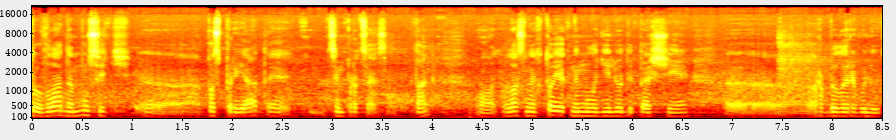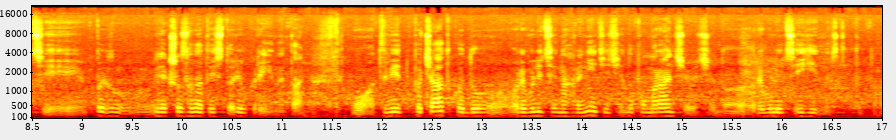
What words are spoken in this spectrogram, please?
то влада мусить е, посприяти цим процесам. Так? От. Власне, хто, як не молоді люди, перші е, робили революції, якщо згадати історію України, так? От. від початку до революції на граніті, чи до помаранчевої, чи до революції гідності. Тобто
